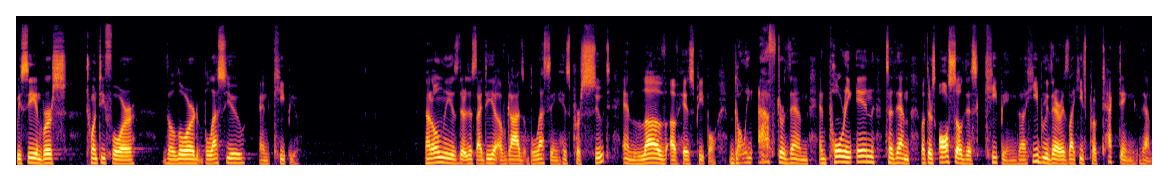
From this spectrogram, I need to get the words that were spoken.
we see in verse 24 the Lord bless you and keep you. Not only is there this idea of God's blessing, his pursuit and love of his people, going after them and pouring in to them, but there's also this keeping. The Hebrew there is like he's protecting them.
